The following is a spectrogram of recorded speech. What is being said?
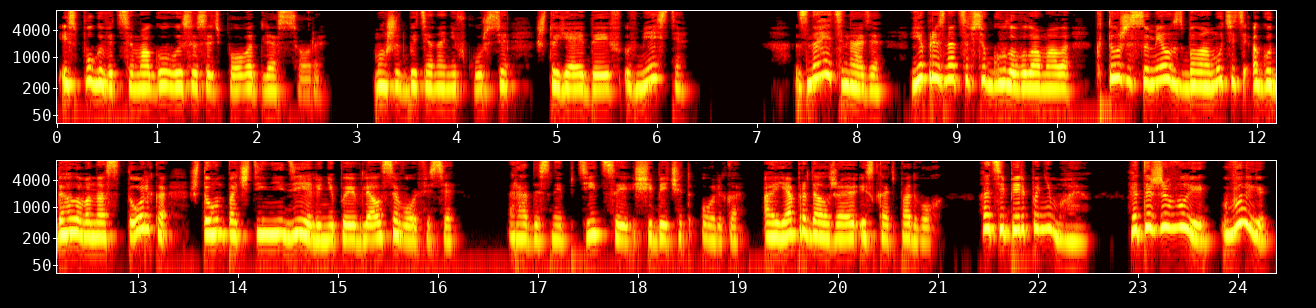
Из пуговицы могу высосать повод для ссоры. Может быть, она не в курсе, что я и Дэйв вместе? Знаете, Надя, я, признаться, всю голову ломала. Кто же сумел взбаламутить Агудалова настолько, что он почти неделю не появлялся в офисе? Радостной птицей щебечет Ольга, а я продолжаю искать подвох. А теперь понимаю. Это же вы, вы!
